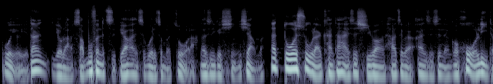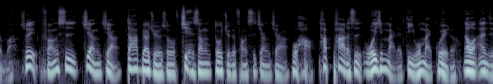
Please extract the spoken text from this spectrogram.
贵而已。当然有了少部分的指标案是为了这么做啦，那是一个形象嘛。那多数来看，它还是希望它这个案子是能够获利的嘛。所以房市降价，大家不要觉得说建商都觉得房市降价不好，他怕的是我已经买了地，我买贵了，那我案子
